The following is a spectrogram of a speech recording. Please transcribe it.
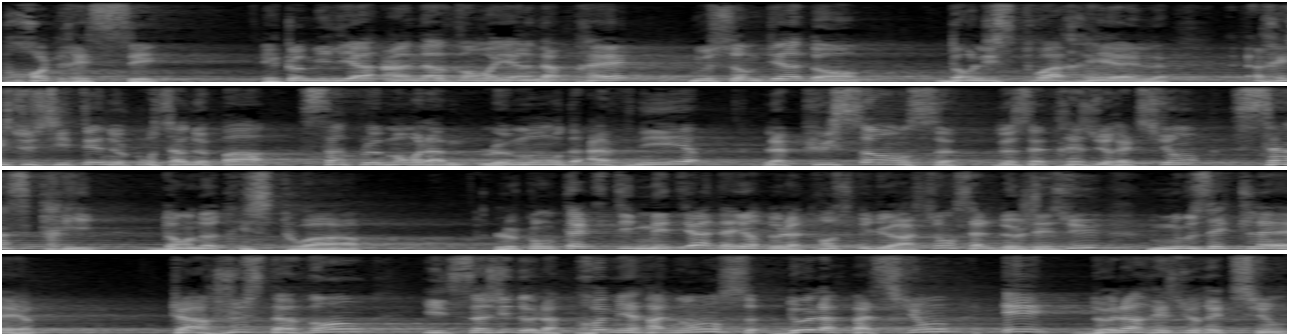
progresser. Et comme il y a un avant et un après, nous sommes bien dans, dans l'histoire réelle. Ressusciter ne concerne pas simplement le monde à venir, la puissance de cette résurrection s'inscrit dans notre histoire. Le contexte immédiat d'ailleurs de la transfiguration, celle de Jésus, nous éclaire, car juste avant, il s'agit de la première annonce de la passion et de la résurrection.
